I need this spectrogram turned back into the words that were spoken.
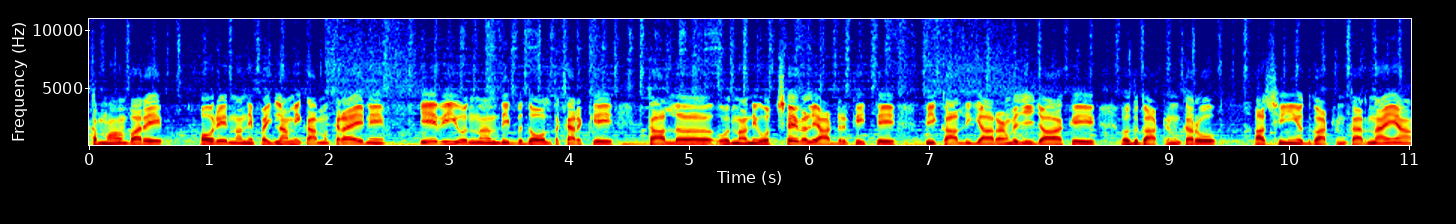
ਕੰਮਾਂ ਬਾਰੇ ਔਰ ਇਹਨਾਂ ਨੇ ਪਹਿਲਾਂ ਵੀ ਕੰਮ ਕਰਾਏ ਨੇ। ਇਹ ਵੀ ਉਹਨਾਂ ਦੀ ਬਦੌਲਤ ਕਰਕੇ ਕੱਲ ਉਹਨਾਂ ਨੇ ਉਸੇ ਵੇਲੇ ਆਰਡਰ ਕੀਤੇ ਵੀ ਕੱਲ 11 ਵਜੇ ਜਾ ਕੇ ਉਦਘਾਟਨ ਕਰੋ। ਅਸੀਂ ਉਦਘਾਟਨ ਕਰਨ ਆਏ ਹਾਂ।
